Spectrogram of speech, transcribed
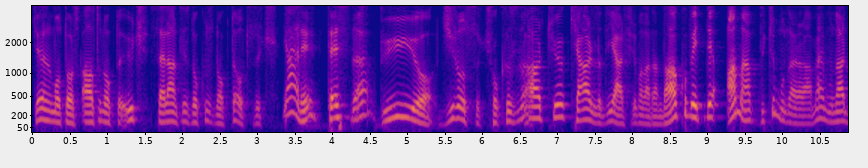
General Motors 6.3, Stellantis 9.33. Yani Tesla büyüyor. Cirosu çok hızlı artıyor. Karlı diğer firmalardan daha kuvvetli ama bütün bunlara rağmen bunlar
